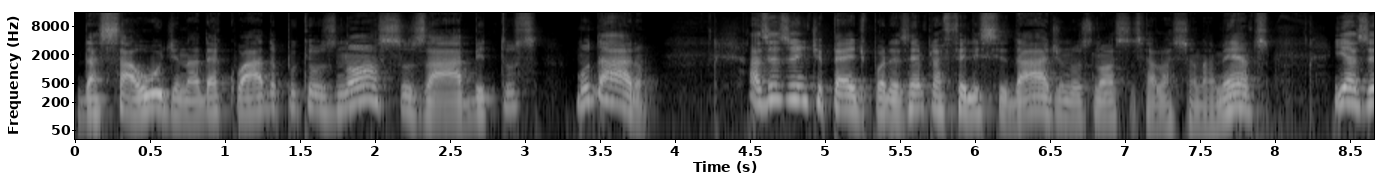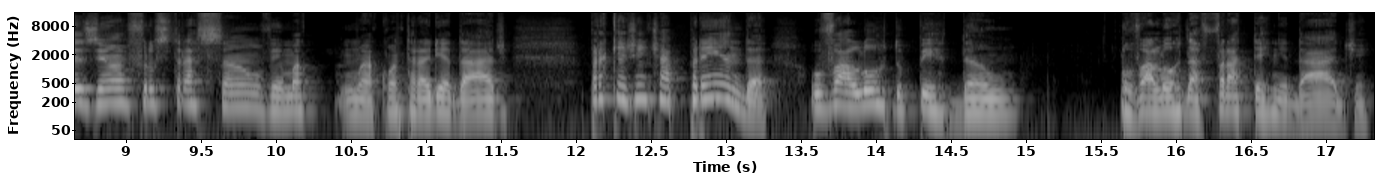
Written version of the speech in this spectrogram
da saúde inadequada, porque os nossos hábitos mudaram. Às vezes a gente pede, por exemplo, a felicidade nos nossos relacionamentos, e às vezes vem uma frustração, vem uma, uma contrariedade para que a gente aprenda o valor do perdão, o valor da fraternidade,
